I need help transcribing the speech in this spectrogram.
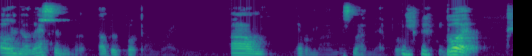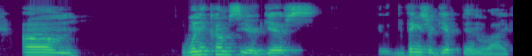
oh no, that's in the other book I'm writing. Um, never mind, it's not in that book. but um, when it comes to your gifts, the things you're gifted in life,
